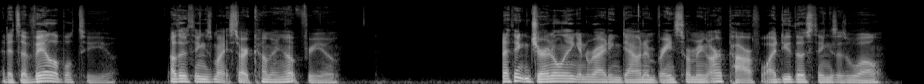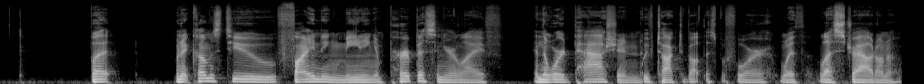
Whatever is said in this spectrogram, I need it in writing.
that it's available to you, other things might start coming up for you. I think journaling and writing down and brainstorming are powerful. I do those things as well. But when it comes to finding meaning and purpose in your life, and the word passion, we've talked about this before with Les Stroud on a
